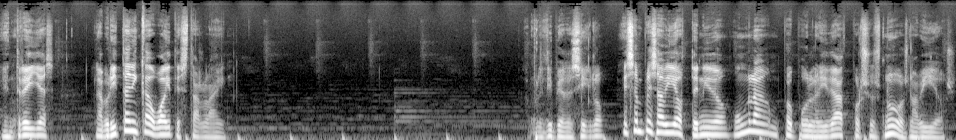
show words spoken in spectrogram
entre ellas la británica White Star Line. Principios de siglo, esa empresa había obtenido una gran popularidad por sus nuevos navíos,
